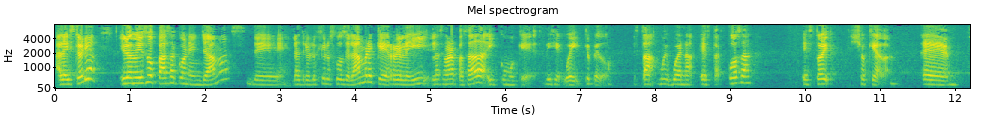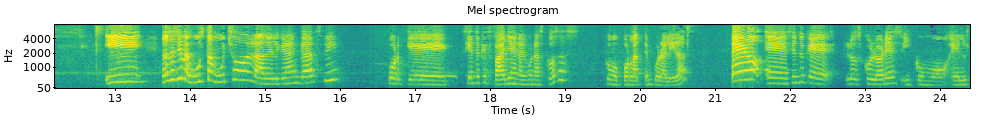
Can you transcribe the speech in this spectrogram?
a la historia. Y lo mismo pasa con En Llamas, de la trilogía de los Juegos del Hambre, que releí la semana pasada y como que dije, güey, ¿qué pedo? Está muy buena esta cosa. Estoy choqueada. Eh, y no sé si me gusta mucho la del Gran Gatsby, porque siento que falla en algunas cosas, como por la temporalidad. Pero eh, siento que los colores y como el,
